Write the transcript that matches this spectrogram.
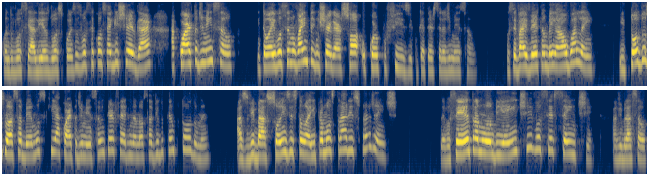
Quando você alia as duas coisas, você consegue enxergar a quarta dimensão. Então aí você não vai enxergar só o corpo físico, que é a terceira dimensão. Você vai ver também algo além. E todos nós sabemos que a quarta dimensão interfere na nossa vida o tempo todo, né? As vibrações estão aí para mostrar isso para gente. Né? Você entra no ambiente e você sente a vibração.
